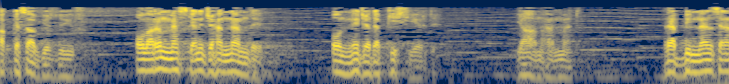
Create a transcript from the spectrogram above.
haqq hesab gözləyir. Onların məskəni cəhənnəmdir. O necə də pis yerdir. Ya Muhammed, Rəbbindən sənə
